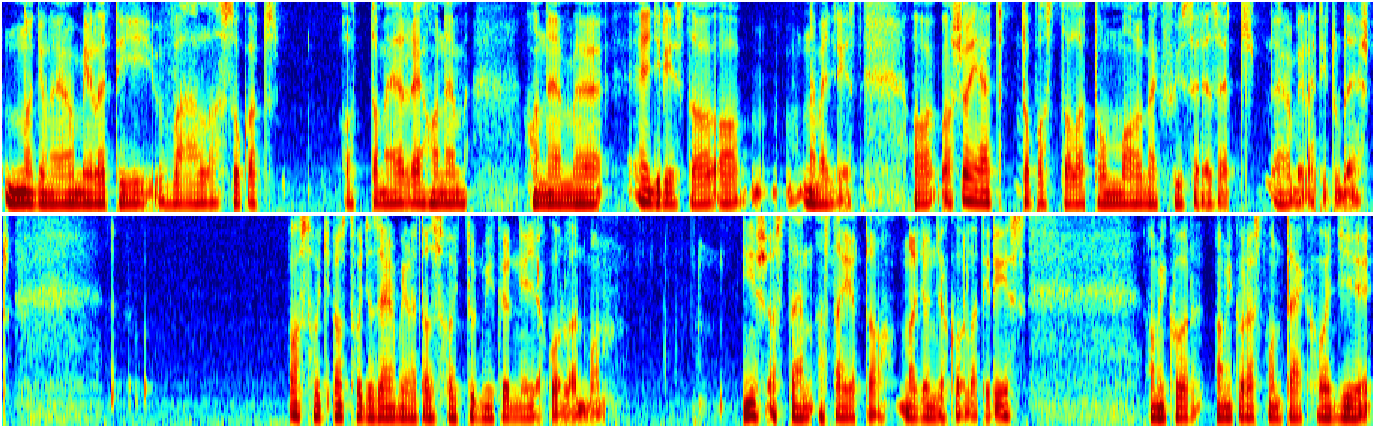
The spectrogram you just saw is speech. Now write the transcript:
nagyon elméleti válaszokat adtam erre, hanem, hanem egyrészt a, a nem egyrészt, a, a saját tapasztalatommal megfűszerezett elméleti tudást. Azt hogy, azt, hogy az elmélet az, hogy tud működni a gyakorlatban. És aztán, aztán jött a nagyon gyakorlati rész, amikor, amikor azt mondták, hogy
